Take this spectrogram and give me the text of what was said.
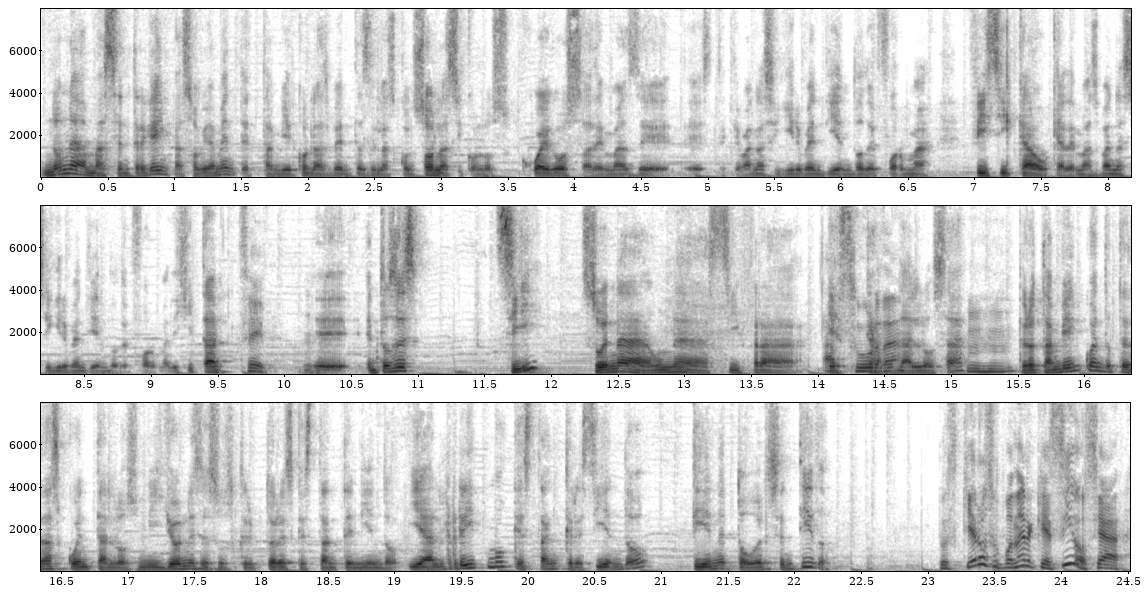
no nada más entre Game Pass, obviamente, también con las ventas de las consolas y con los juegos, además de este, que van a seguir vendiendo de forma física o que además van a seguir vendiendo de forma digital. Sí. Eh, entonces, sí, suena una cifra escandalosa, pero también cuando te das cuenta los millones de suscriptores que están teniendo y al ritmo que están creciendo, tiene todo el sentido. Pues quiero suponer que sí, o sea,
